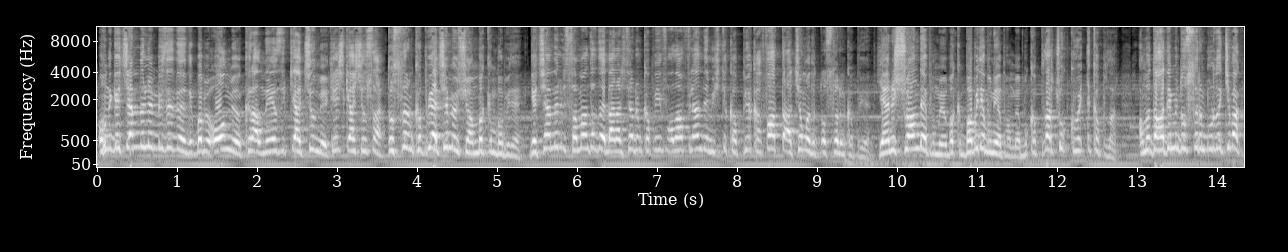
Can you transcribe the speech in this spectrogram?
Onu geçen bölüm bize denedik Bobby. Olmuyor kral ne yazık ki açılmıyor. Keşke açılsa. Dostlarım kapıyı açamıyor şu an bakın Bobby'de. Geçen bölüm Samantha da ben açarım kapıyı falan filan demişti. Kapıya kafa attı açamadık dostlarım kapıyı. Yani şu anda yapamıyor. Bakın Bobby de bunu yapamıyor. Bu kapılar çok kuvvetli kapılar. Ama daha demin dostlarım buradaki bak.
